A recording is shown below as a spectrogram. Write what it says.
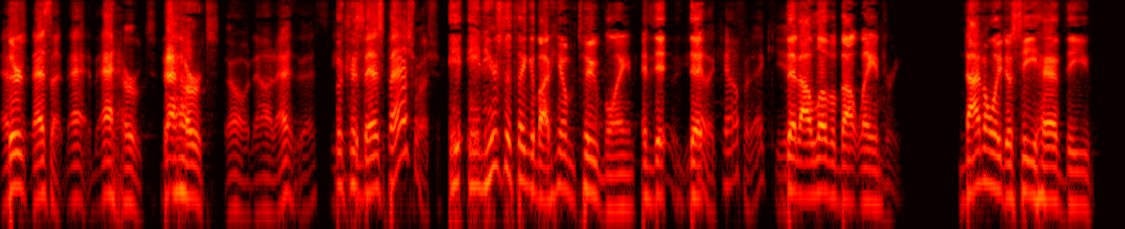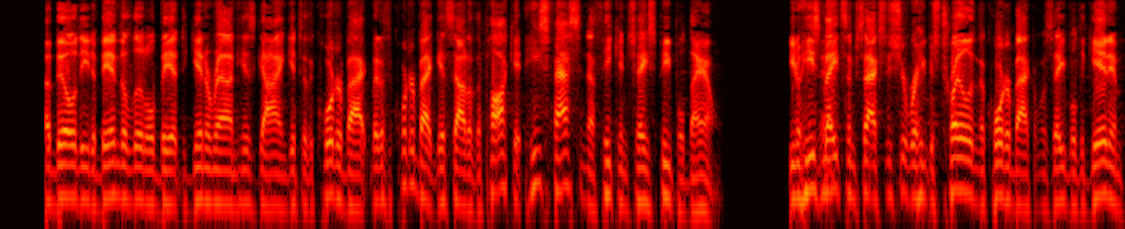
That's, There's- that's a that that hurts. That hurts. Oh no, that that's he's Because- the best pass rusher. And- And here's the thing about him too, Blaine, and that You that account for that kid. that I love about Landry. Not only does he have the ability to bend a little bit to get around his guy and get to the quarterback, but if the quarterback gets out of the pocket, he's fast enough he can chase people down. You know, he's Yeah. made some sacks this year where he was trailing the quarterback and was able to get him.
